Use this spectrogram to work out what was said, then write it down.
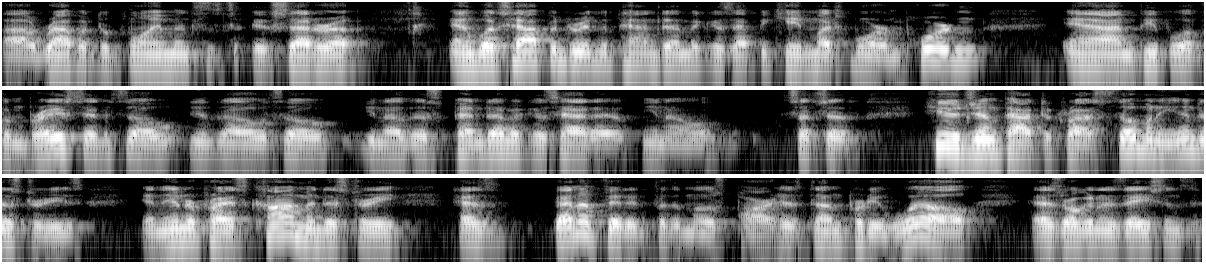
uh, rapid deployments, et cetera. And what's happened during the pandemic is that became much more important, and people have embraced it. So you know, so you know, this pandemic has had a you know such a huge impact across so many industries, and the enterprise com industry has benefited for the most part, has done pretty well as organizations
